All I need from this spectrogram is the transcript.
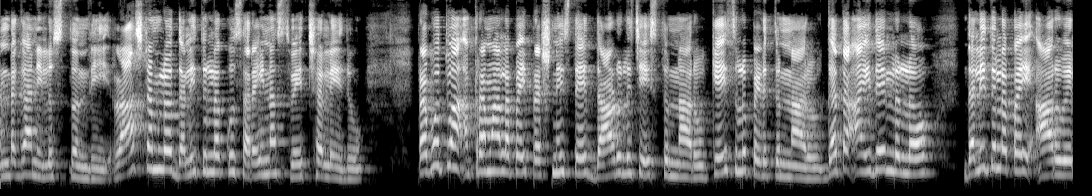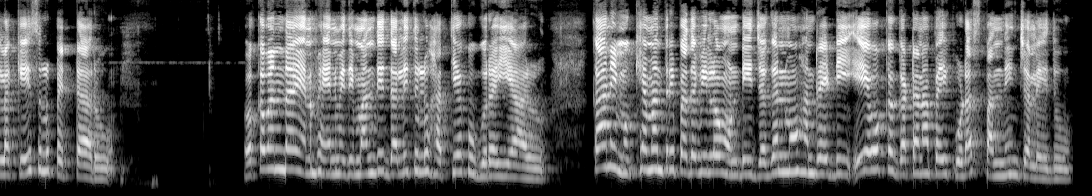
అండగా నిలుస్తుంది. రాష్ట్రంలో దళితులకు సరైన స్వేచ్ఛ లేదు. ప్రభుత్వ అక్రమాలపై ప్రశ్నిస్తే దాడులు చేస్తున్నారు కేసులు పెడుతున్నారు. గత ఐదేళ్ళలో దళితులపై ఆరు వేల కేసులు పెట్టారు. ఒక వంద ఎనభై ఎనిమిది మంది దళితులు హత్యకు గురయ్యారు. కానీ ముఖ్యమంత్రి పదవిలో ఉండి జగన్మోహన్ రెడ్డి ఏ ఒక్క ఘటనపై కూడా స్పందించలేదు.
